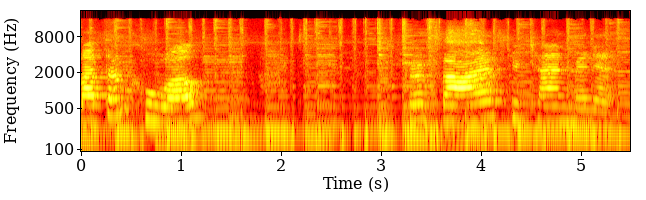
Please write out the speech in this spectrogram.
Them cool for 5 to 10 minutes.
